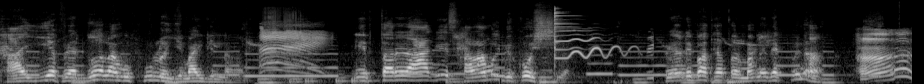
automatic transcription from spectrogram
খাইয়ে পেট গলাম ফুল হইয়ে মাইগেন না ইফতারের আগে সালাম হইবে কষি পেটে বাথা তোর মানে দেখবে না? হ্যাঁ।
